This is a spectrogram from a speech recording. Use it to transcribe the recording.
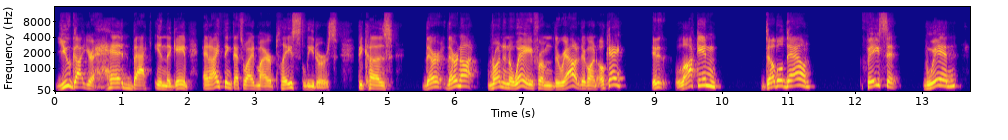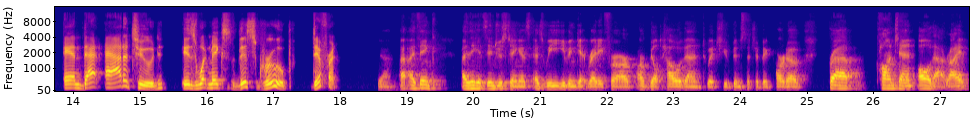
You got your head back in the game, and I think that's why I admire place leaders because they're they're not running away from the reality. They're going, okay, it is lock in, double down, face it, win, and that attitude is what makes this group different. Yeah, I think I think it's interesting as as we even get ready for our our built how event, which you've been such a big part of, prep, content, all of that, right?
